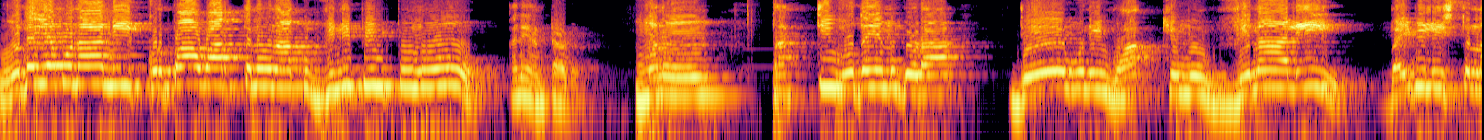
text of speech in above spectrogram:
ఉదయమున నీ కృపావార్తను నాకు వినిపింపుము అని అంటాడు. మనం ప్రతి ఉదయం కూడా దేవుని వాక్యము వినాలి. బైబిల్ ఇస్తున్న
